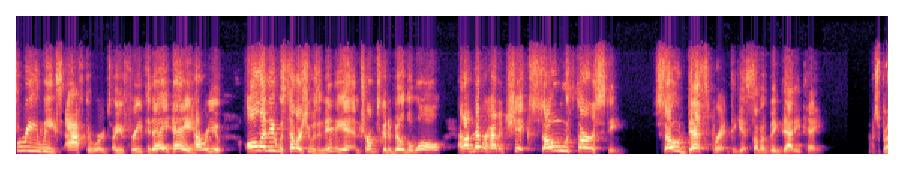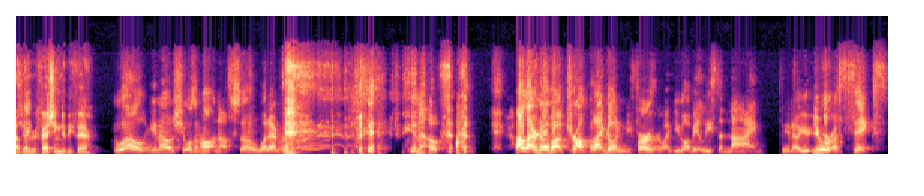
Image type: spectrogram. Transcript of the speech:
three weeks afterwards. Are you free today? Hey, how are you? All I did was tell her she was an idiot and Trump's going to build the wall. And I've never had a chick so thirsty, so desperate to get some of Big Daddy Tate. It's probably Check- refreshing to be fair. Well, you know, she wasn't hot enough, so whatever. you know, I, I let her know about Trump, but I ain't going any further. Like, you got to be at least a nine. You know, you, you were a six.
